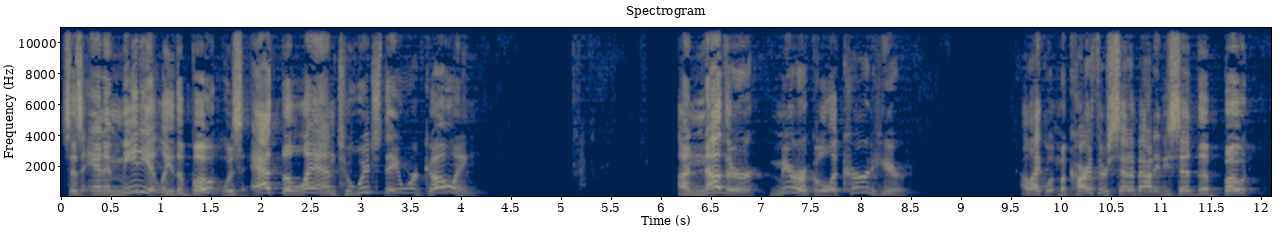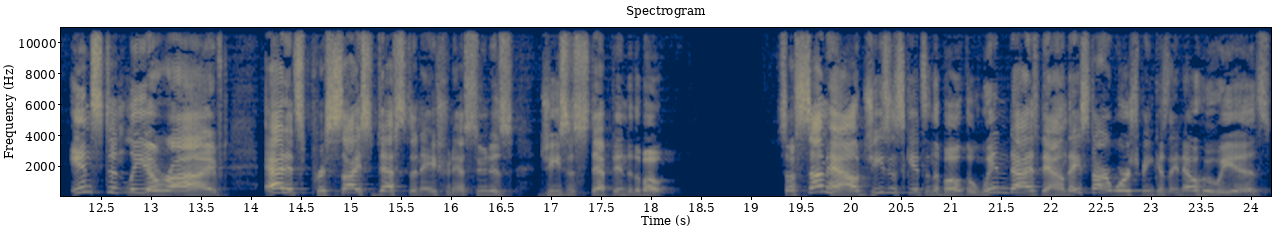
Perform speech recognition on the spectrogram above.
says, And immediately the boat was at the land to which they were going. Another miracle occurred here. I like what MacArthur said about it. He said the boat instantly arrived at its precise destination as soon as Jesus stepped into the boat. So somehow Jesus gets in the boat, the wind dies down, they start worshiping because they know who he is,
